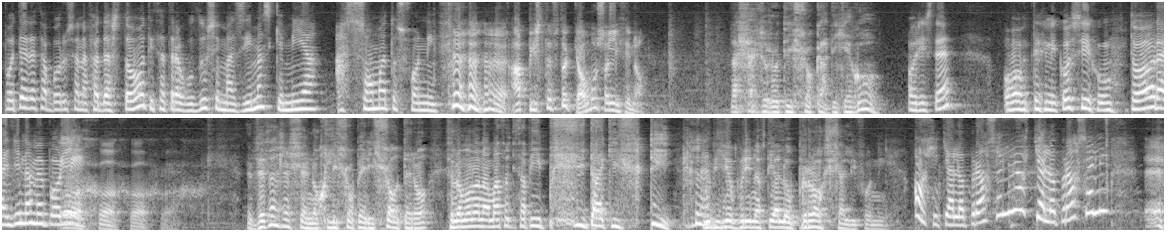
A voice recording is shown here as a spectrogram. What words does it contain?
Ποτέ δεν θα μπορούσα να φανταστώ ότι θα τραγουδούσε μαζί μας και μία ασώματος φωνή. Απίστευτο κι όμως αληθινό. Να σας ρωτήσω κάτι κι εγώ. Ορίστε, ο τεχνικός ήχου. Τώρα γίναμε πολύ. Οχ, οχ, οχ, οχ. Δεν θα σας ενοχλήσω περισσότερο. Θέλω μόνο να μάθω τι θα πει η ψητακιστή που πήγε πριν αυτή η αλλοπρόσαλη φωνή. Όχι κι άλλο πρόσαλη, όχι κι άλλο πρόσαλη Ε,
